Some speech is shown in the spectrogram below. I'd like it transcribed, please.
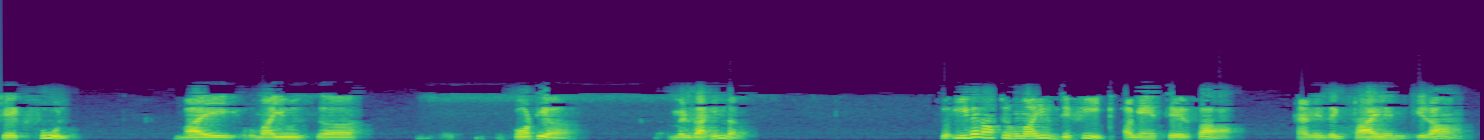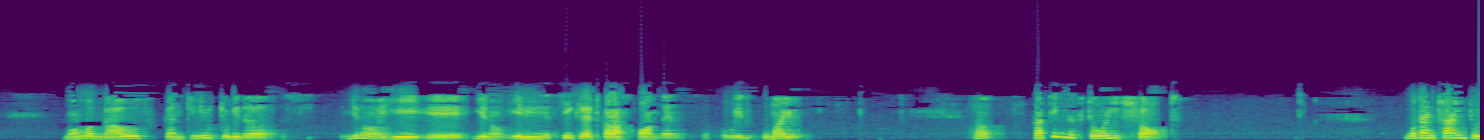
Sheikh Phul, by Humayun's uh, courtier, Mirza Hindal. So even after Humayun's defeat against Sher Shah, and his exile in Iran, Muhammad Ghaus continued to be the, you know, he, uh, you know, in secret correspondence with Humayun. Now, cutting the story short, what I'm trying to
